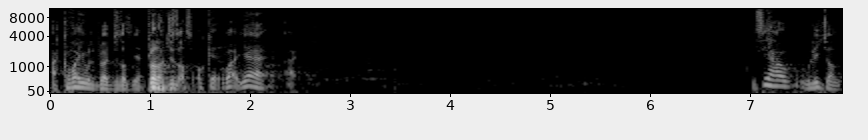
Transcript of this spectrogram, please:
I cover you with blood of Jesus. Yeah, blood of Jesus. Okay, well, yeah. I, you see how religion,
